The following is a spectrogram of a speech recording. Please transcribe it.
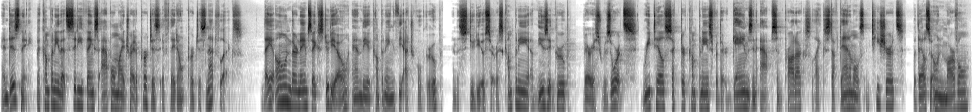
And Disney, the company that Citi thinks Apple might try to purchase if they don't purchase Netflix, they own their namesake studio and the accompanying theatrical group, and the studio service company, a music group, various resorts, retail sector companies for their games and apps and products like stuffed animals and t-shirts, but they also own Marvel,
